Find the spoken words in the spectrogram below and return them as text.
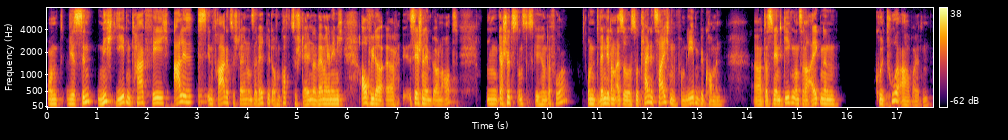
Und wir sind nicht jeden Tag fähig, alles in Frage zu stellen, unser Weltbild auf den Kopf zu stellen. Dann wären wir ja nämlich auch wieder äh, sehr schnell im Burnout. Hm, da schützt uns das Gehirn davor. Und wenn wir dann also so kleine Zeichen vom Leben bekommen, äh, dass wir entgegen unserer eigenen Kultur arbeiten,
